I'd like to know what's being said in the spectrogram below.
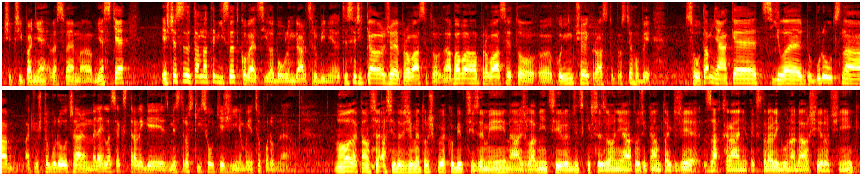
či případně ve svém eh, městě. Ještě se tam na ty výsledkové cíle Bowling Darts Rubin. Ty si říkal, že pro vás je to zábava, pro vás je to koníček, pro vás je to prostě hobby. Jsou tam nějaké cíle do budoucna, ať už to budou třeba medaile z extraligy, z mistrovských soutěží nebo něco podobného? No, tak tam se asi držíme trošku jakoby při zemi. Náš hlavní cíl vždycky v sezóně, já to říkám tak, že je zachránit extraligu na další ročník,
